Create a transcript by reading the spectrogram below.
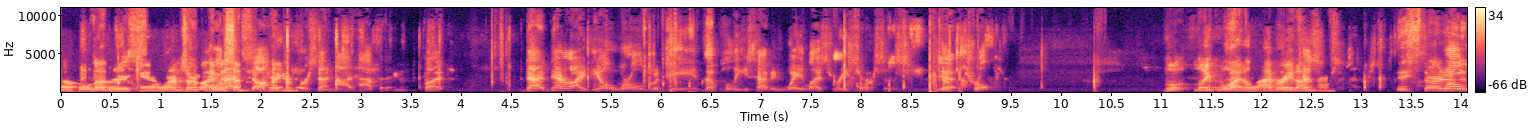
a whole nother can of worms. Or am I well, that's hundred percent not happening. But that their ideal world would be the police having way less resources to yeah. patrol. Well, like what? Elaborate because on that. They started. Well,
